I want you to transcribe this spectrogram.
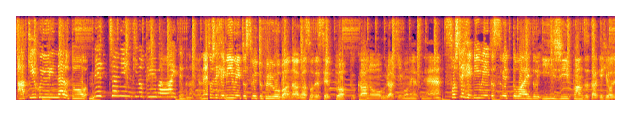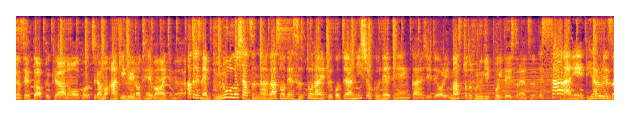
秋冬になるとめっちゃ人気の定番アイテムなんよね。そしてヘビーウェイトスウェットプルオーバー長袖セットアップ可能裏肝のやつね。そしてヘビーウェイトスウェットワイドイージーパンツ丈標準セットアップ可能。こちらも秋冬の定番アイテム。あとですね、ブロードシャツ長袖ストライプ。こちら2色で展開しております。ちょっと古着っぽいテイストのやつ。で、さらに、リアルレザー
